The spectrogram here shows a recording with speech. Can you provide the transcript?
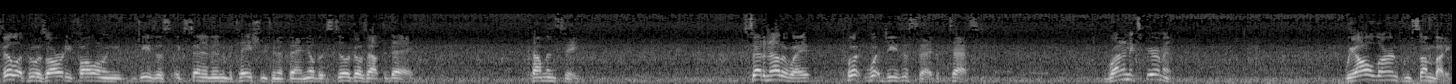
Philip, who was already following Jesus, extended an invitation to Nathanael that still goes out today. Come and see. Said another way, put what Jesus said to the test. Run an experiment. We all learn from somebody.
